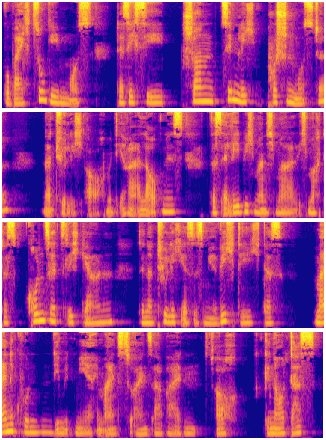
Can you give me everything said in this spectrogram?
Wobei ich zugeben muss, dass ich sie schon ziemlich pushen musste, natürlich auch mit ihrer Erlaubnis. Das erlebe ich manchmal. Ich mache das grundsätzlich gerne, denn natürlich ist es mir wichtig, dass meine Kunden, die mit mir im Eins zu eins arbeiten, auch genau das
